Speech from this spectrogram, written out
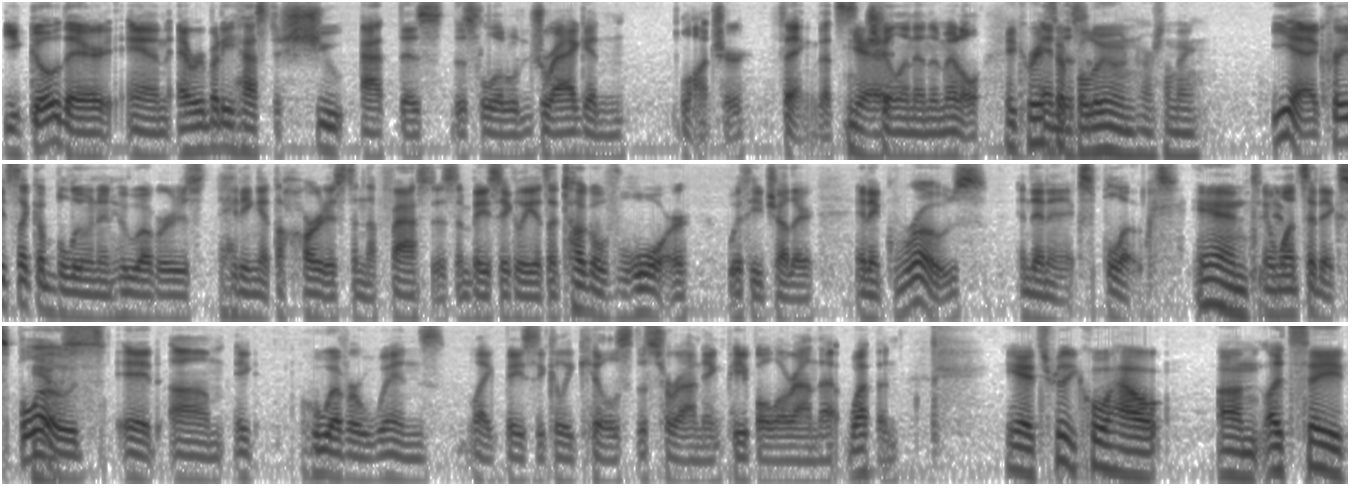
you go there and everybody has to shoot at this this little dragon launcher thing that's Yeah. chilling in the middle. It creates And a this- balloon or something. Yeah, it creates like a balloon, and whoever is hitting it the hardest and the fastest, and basically it's a tug of war with each other, and it grows and then it explodes. And, And once it explodes, it um it whoever wins like basically kills the surrounding people around that weapon. yeah, it's really cool how, um, let's say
